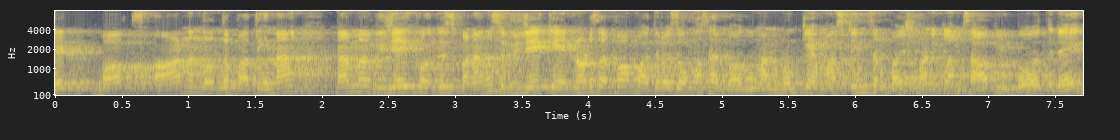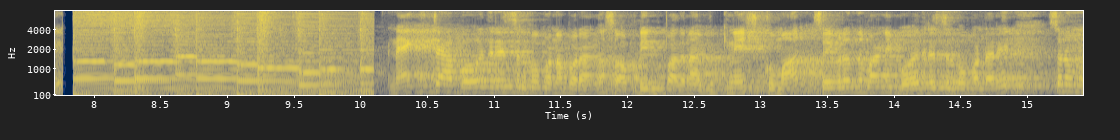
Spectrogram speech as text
ரெட் பாக்ஸ் ஆனந்த் வந்து பார்த்தீங்கன்னா நம்ம விஜய் கொஞ்சம் பண்ணாங்க. ஸோ விஜய்க்கு என்னோட சார்பாக பார்த்துருவோம் உங்க சார் பகுமான் முக்கிய மஸ்டிங் சார் விஷ் பண்ணிக்கலாம். சாபி பர்த்டே நெக்ஸ்ட்டாக பர்த்டே சிலபம் பண்ண போகிறாங்க ஸோ அப்படின்னு பார்த்தீங்கன்னா விக்னேஷ் குமார். ஸோ இவர் வந்து பண்ணி பர்த்டே சிலபம் பண்ணுறாரு ஸோ நம்ம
